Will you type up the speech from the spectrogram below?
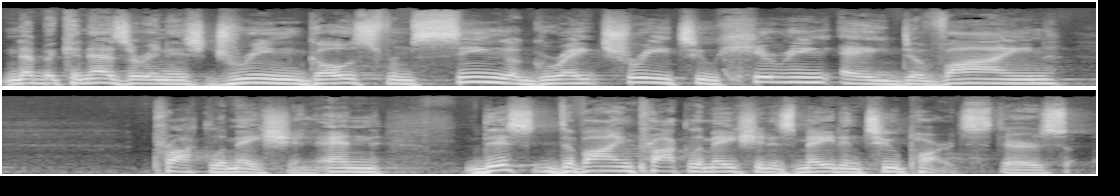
Nebuchadnezzar in his dream goes from seeing a great tree to hearing a divine proclamation. And this divine proclamation is made in two parts. There's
